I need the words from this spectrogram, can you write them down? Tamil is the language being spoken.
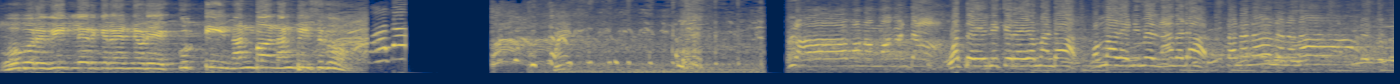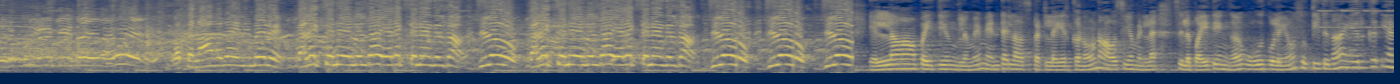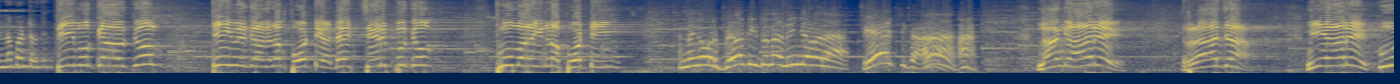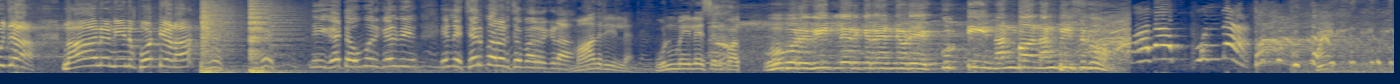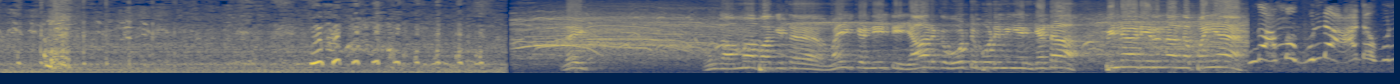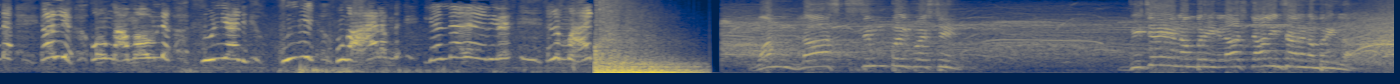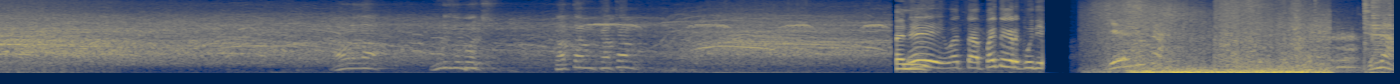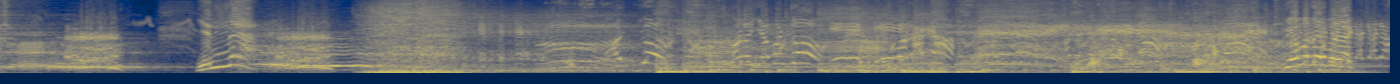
ஒவ்வொரு வீட்ல இருக்கிற என்னுடைய குட்டி நண்பா நண்பீசுக்கும். ஒத்த எண்ணிக்கிற ஏமாண்டா அம்மால இனிமேல் நாங்கடா. ஒத்த நாங்க தான் இனிமேல். கலெக்ஷன் எங்கள் தான் எலெக்ஷன் எங்கள் தான். ஜிலோ. கலெக்ஷன் எங்கள் தான் எலெக்ஷன் எங்கள் தான். ஜிலோ ஜிலோ ஜிலோ. எல்லா பைத்தியங்களுமே மென்டல் ஹாஸ்பிட்டல்ல இருக்கணும்னு அவசியம் இல்ல. சில பைத்தியங்க ஊருக்குள்ளேயும் சுத்திட்டு தான் இருக்கு. என்ன பண்றது? திமுகவுக்கும் டிவிக்காக தான் போட்டி அட செருப்புக்கும் பூமாலைக்கு போட்டி. என்னங்க ஒரு பேச்சுக்கு சொன்னா நீங்க வேற. பேச்சுக்கா? நாங்க யாரு? ராஜா. நீ யாரு? கூஜா. நானு நீனு போட்டியாடா. நீ கேட்ட ஒவ்வொரு கேள்வி என்ன செருப்பால் அடிச்ச மாதிரி இருக்குடா. மாதிரி இல்ல. உண்மையிலே செருப்பால். ஒவ்வொரு வீட்ல இருக்கிற என்னுடைய குட்டி நண்பா நண்பீசுக்கும் Like, உங்க அம்மா அப்பா கிட்ட மைக்க நீட்டி யாருக்கு ஓட்டு போடுவீங்கன்னு கேட்டா பின்னாடி இருந்த அந்த பையன். உங்க அம்மா புண்டை ஆட்டோ புண்டை உங்க அம்மா புண்டை சுனியாடி குந்தி உங்க ஆடம் என்ன இருக்கு இல்ல மா- one last simple question Vijaya நம்புறீங்களா? ஸ்டாலின் சார நம்புறீங்களா? அவ்வளவுதான். முடிஞ்சு போச்சு. கதம் கதம். பைத்தியக்கார கூதி. என்ன?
